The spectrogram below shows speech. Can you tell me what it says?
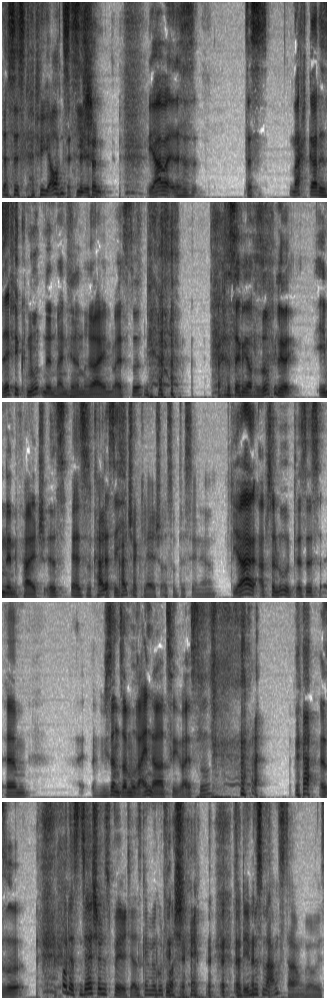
das ist natürlich auch ein Das Stil. ist schon, ja, aber das ist, das macht gerade sehr viel Knoten in mein Hirn rein, weißt du? Weil das irgendwie auf so viele Ebenen falsch ist. ja, es ist so dass ich- Culture Clash auch so ein bisschen, ja. Ja, absolut. Das ist ähm, wie so ein Samurai-Nazi, weißt du? Ja. Also, Oh, das ist ein sehr schönes Bild, ja, das kann ich mir gut vorstellen. Vor denen müssen wir Angst haben, glaube ich.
